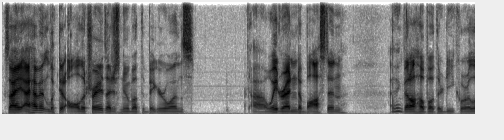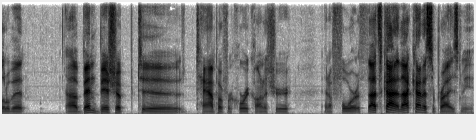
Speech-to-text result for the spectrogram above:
Because I, I haven't looked at all the trades. I just knew about the bigger ones. Uh, Wade Redden to Boston. I think that'll help out their decor a little bit. Uh, ben Bishop to Tampa for Cory Conacher and a fourth. That's kind of that kind of surprised me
